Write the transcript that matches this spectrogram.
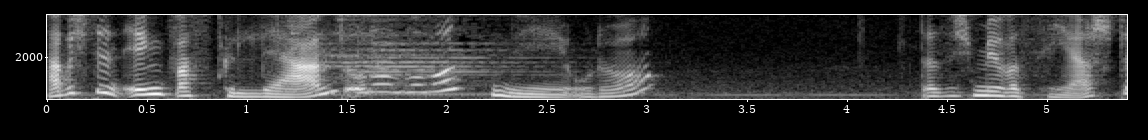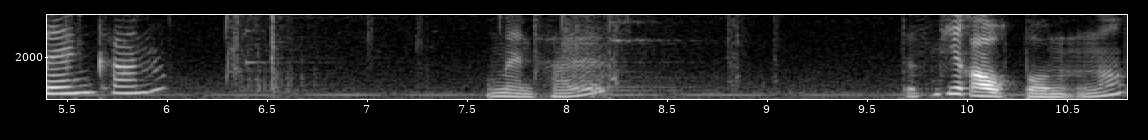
Habe ich denn irgendwas gelernt oder sowas? Nee, oder? Dass ich mir was herstellen kann? Moment, halt. Das sind die Rauchbomben, ne?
